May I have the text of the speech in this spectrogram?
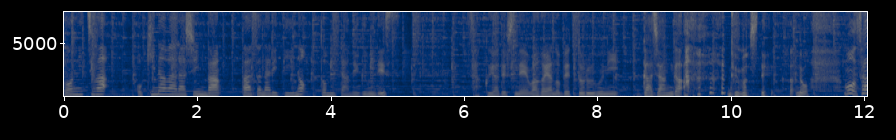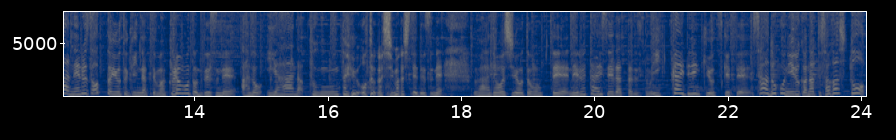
こんにちは。沖縄羅針盤パーソナリティの富田恵です。昨夜ですね我が家のベッドルームにガジャンが 出ましてあのもうさあ寝るぞという時になって枕元でですねあの嫌なプーンという音がしましてですねうわどうしようと思って寝る体勢だったんですけども一回電気をつけてさあどこにいるかなって探すと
